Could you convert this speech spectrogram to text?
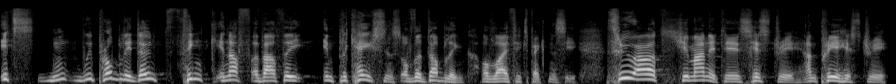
it's, we probably don't think enough about the implications of the doubling of life expectancy. Throughout humanity's history and prehistory,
